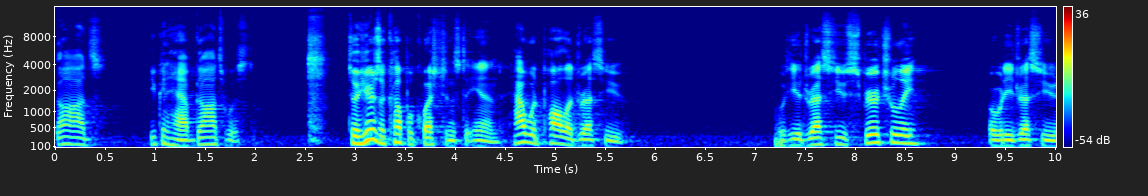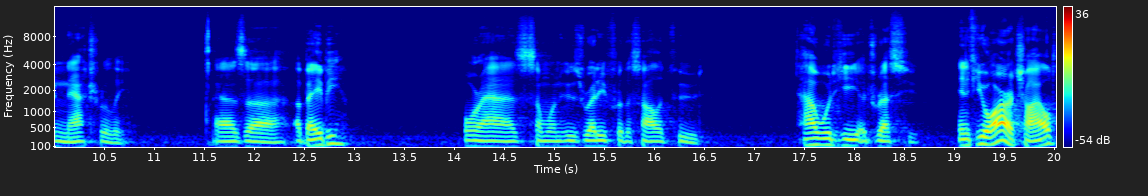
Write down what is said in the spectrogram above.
God's, you can have God's wisdom? So here's a couple questions to end. How would Paul address you? Would he address you spiritually or would he address you naturally? As a, a baby or as someone who's ready for the solid food? How would he address you? And if you are a child,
